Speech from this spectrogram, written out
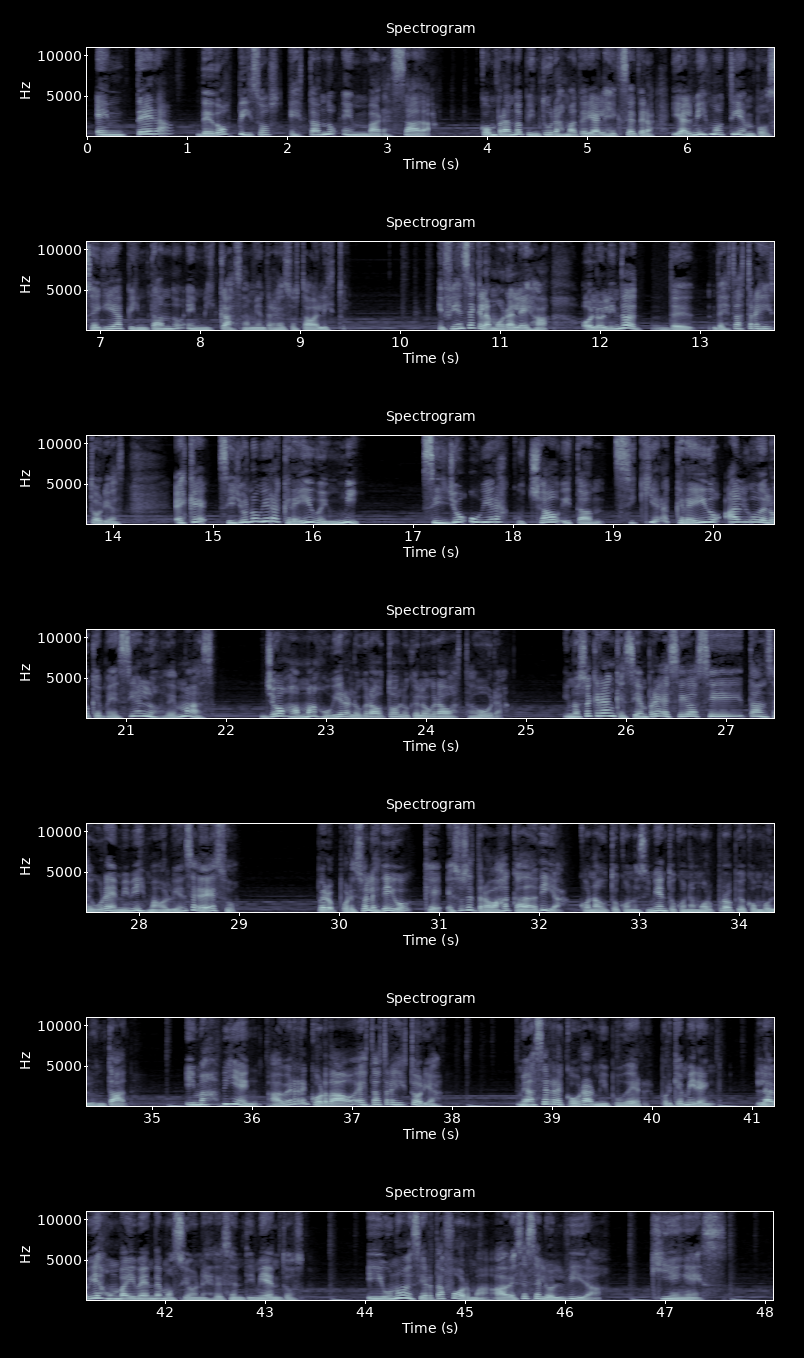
entera de dos pisos estando embarazada, comprando pinturas, materiales, etc. Y al mismo tiempo seguía pintando en mi casa mientras eso estaba listo. Y fíjense que la moraleja, o lo lindo de, de estas tres historias, es que si yo no hubiera creído en mí, si yo hubiera escuchado y tan siquiera creído algo de lo que me decían los demás, yo jamás hubiera logrado todo lo que he logrado hasta ahora. Y no se crean que siempre he sido así tan segura de mí misma, olvídense de eso. Pero por eso les digo que eso se trabaja cada día, con autoconocimiento, con amor propio, con voluntad. Y más bien, haber recordado estas tres historias me hace recobrar mi poder. Porque miren, la vida es un vaivén de emociones, de sentimientos. Y uno de cierta forma a veces se le olvida quién es.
